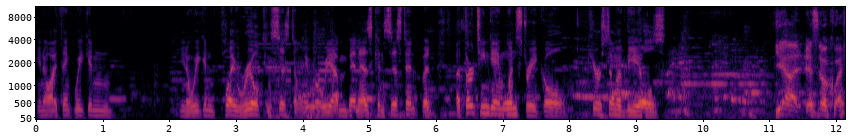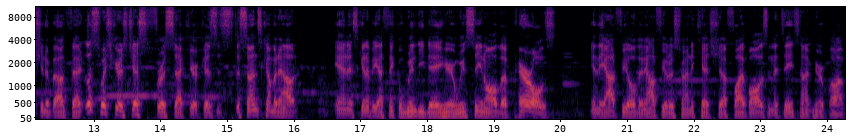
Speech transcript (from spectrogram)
you know, I think we can, you know, we can play real consistently where we haven't been as consistent. But a 13 game win streak will cure some of the ills Yeah, there's no question about that. Let's switch gears just for a sec here because the sun's coming out and it's going to be, I think, a windy day here. We've seen all the perils in the outfield and outfielders trying to catch uh, fly balls in the daytime here, Bob.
